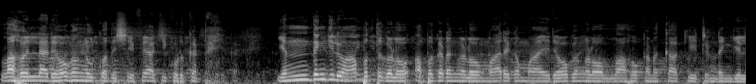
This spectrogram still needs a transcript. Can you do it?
അള്ളാഹു എല്ലാ രോഗങ്ങൾക്കും അത് ഷിഫയാക്കി കൊടുക്കട്ടെ. എന്തെങ്കിലും ആപത്തുകളോ അപകടങ്ങളോ മാരകമായ രോഗങ്ങളോ അള്ളാഹു കണക്കാക്കിയിട്ടുണ്ടെങ്കിൽ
